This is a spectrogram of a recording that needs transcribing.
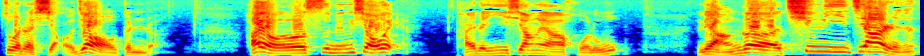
坐着小轿跟着，还有四名校尉。抬着衣箱呀，火炉，两个青衣家人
